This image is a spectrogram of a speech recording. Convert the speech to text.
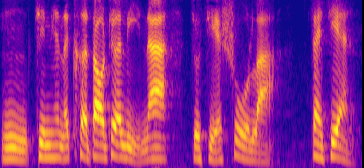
嗯，今天的课到这里呢就结束了，再见。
